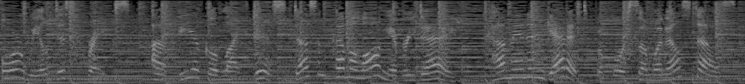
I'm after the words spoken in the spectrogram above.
four-wheel disc brakes. A vehicle like this doesn't come along every day. Come in and get it before someone else does.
